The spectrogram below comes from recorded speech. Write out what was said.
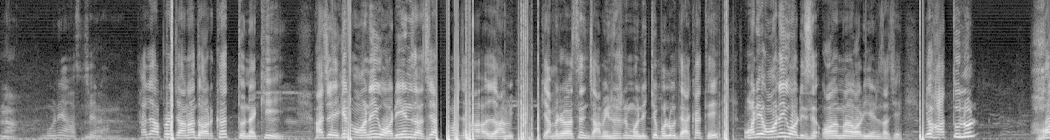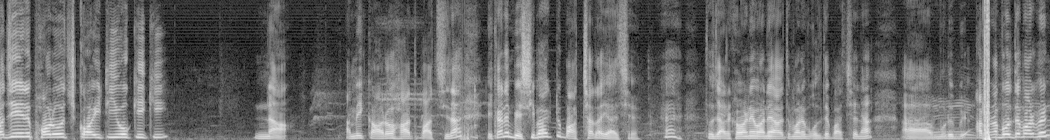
না। মনে আসছে না। তাহলে আপনার জানা দরকার তো নাকি? আচ্ছা এখানে অনেক অডিয়েন্স আছে আমার জানা- আমি ক্যামেরা পার্সন জামিন হোসেন মল্লিককে বলব দেখাতে। অনেক অনেক অডিয়েন্স অডিয়েন্স আছে। কেউ হাত তুলুন। হজের ফরজ কয়টি ও কী কী? না। আমি কারও হাত পাচ্ছি না। এখানে বেশিরভাগ একটু বাচ্চারাই আছে হ্যাঁ? তো যার কারণে মানে হয়তো মানে বলতে পারছে না। মুরব্বী আপনারা বলতে পারবেন?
